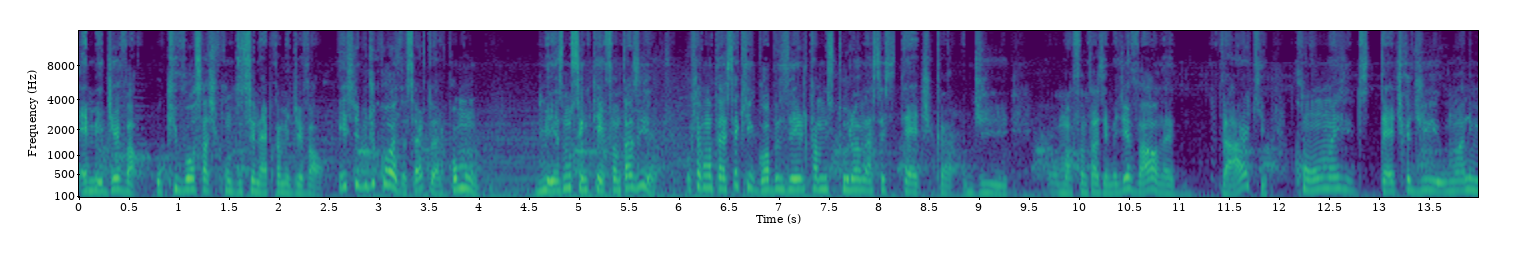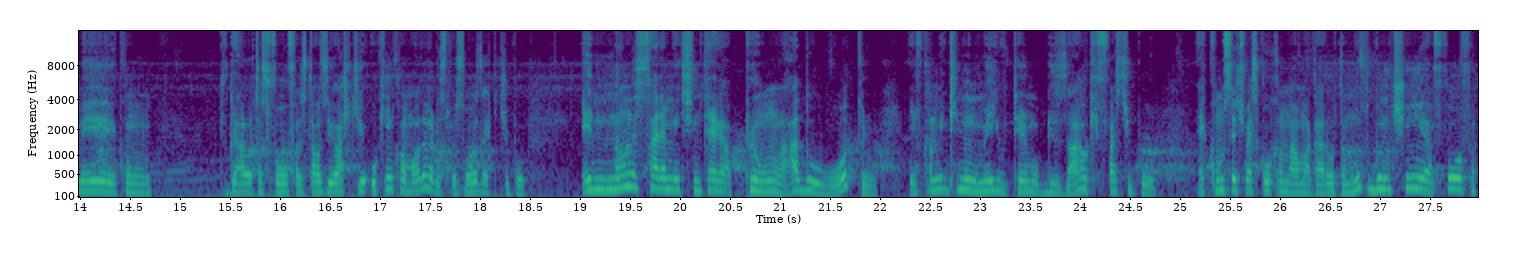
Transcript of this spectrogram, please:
é medieval. O que você acha que acontecia na época medieval? Esse tipo de coisa, certo? Era comum. Mesmo sem ter fantasia. O que acontece é que Goblins ele tá misturando essa estética de uma fantasia medieval, né? Dark, com uma estética de um anime, com garotas fofas e tal. E eu acho que o que incomoda as pessoas é que, tipo, ele não necessariamente se entrega pra um lado ou outro, ele fica meio que num meio termo bizarro que faz, tipo, é como se você estivesse colocando lá uma garota muito bonitinha, fofa,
